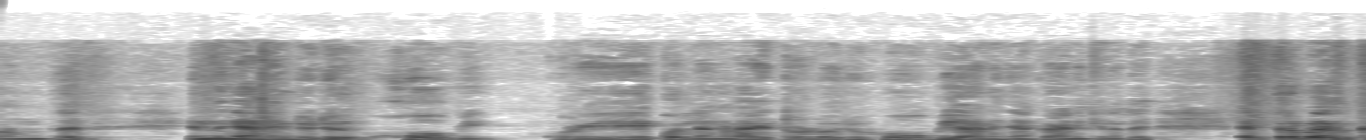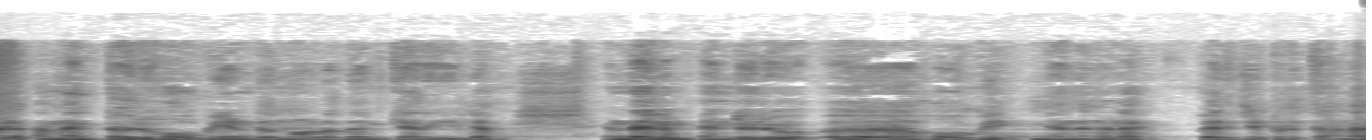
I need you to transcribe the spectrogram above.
വന്നത്. ഇന്ന് ഞാൻ എന്റെ ഒരു ഹോബി കുറേ കൊല്ലങ്ങളായിട്ടുള്ള ഒരു ഹോബിയാണ് ഞാൻ കാണിക്കുന്നത്. എത്ര പേർക്ക് അങ്ങനത്തെ ഒരു ഹോബി ഉണ്ടെന്നുള്ളത് എനിക്കറിയില്ല. എന്തായാലും എന്റെ ഒരു ഹോബി ഞാൻ നിങ്ങളെ പരിചയപ്പെടുത്താണ്.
